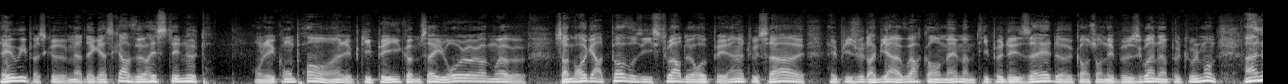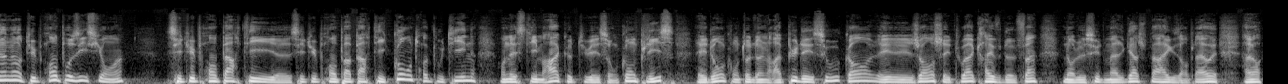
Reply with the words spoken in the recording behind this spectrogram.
Eh oui, parce que Madagascar veut rester neutre on les comprend, hein, les petits pays comme ça, ils disent, oh là là, moi, euh, ça me regarde pas vos histoires d'Européens, tout ça, et, puis je voudrais bien avoir quand même un petit peu des aides euh, quand j'en ai besoin d'un peu tout le monde. Ah non, non, tu prends position, hein. Si tu prends parti, euh, si tu prends pas parti contre Poutine, on estimera que tu es son complice et donc on te donnera plus des sous quand les gens chez toi crèvent de faim dans le sud malgache par exemple. Ah. Alors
